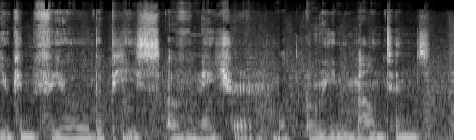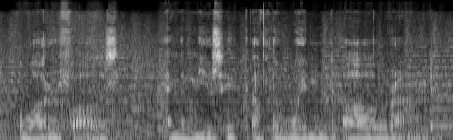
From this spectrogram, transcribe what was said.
You can feel the peace of nature with green mountains, waterfalls, and the music of the wind all around.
